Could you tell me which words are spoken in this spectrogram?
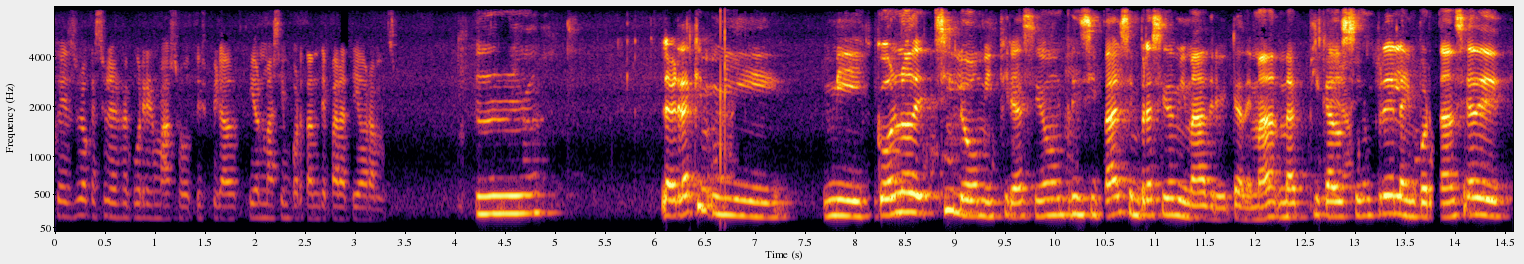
qué es lo que sueles recurrir más o tu inspiración más importante para ti ahora mismo? Mm, la verdad es que mi, mi icono de estilo, mi inspiración principal siempre ha sido mi madre, que además me ha explicado siempre la importancia de,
